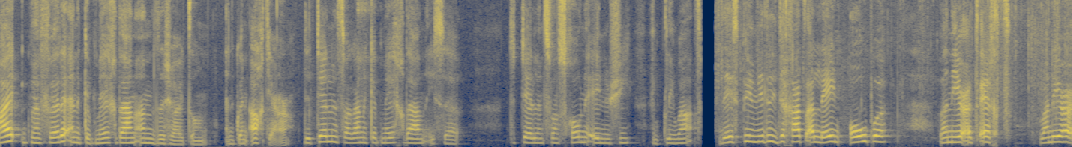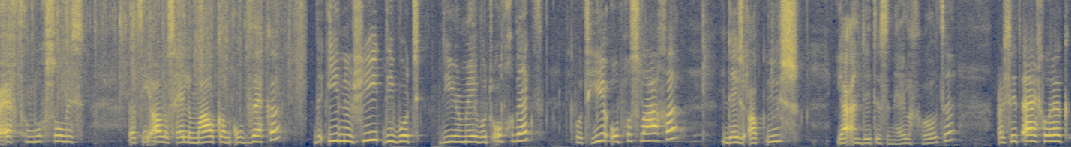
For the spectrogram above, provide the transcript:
Hi, ik ben Verre en ik heb meegedaan aan de Zuidton. En ik ben acht jaar. De challenge waaraan ik heb meegedaan is eh, de challenge van schone energie en klimaat. Deze piramide gaat alleen open wanneer, het echt, wanneer er echt genoeg zon is dat hij alles helemaal kan opwekken. De energie die, wordt, die ermee wordt opgewekt, die wordt hier opgeslagen in deze accu's. Ja, en dit is een hele grote. Er zit eigenlijk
